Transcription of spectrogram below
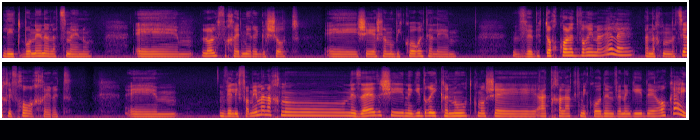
להתבונן על עצמנו. אה, לא לפחד מרגשות אה, שיש לנו ביקורת עליהם. ובתוך כל הדברים האלה אנחנו נצליח לבחור אחרת. אמ, ולפעמים אנחנו נזהה איזושהי, נגיד, ריקנות, כמו שאת חלקת מקודם, ונגיד, אוקיי,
